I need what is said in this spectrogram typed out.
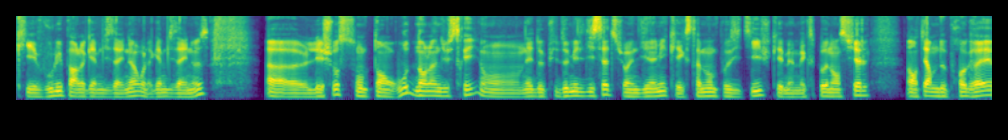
qui est voulue par le game designer ou la game designeuse. Les choses sont en route dans l'industrie. On est depuis 2017 sur une dynamique qui est extrêmement positive, qui est même exponentielle en termes de progrès.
